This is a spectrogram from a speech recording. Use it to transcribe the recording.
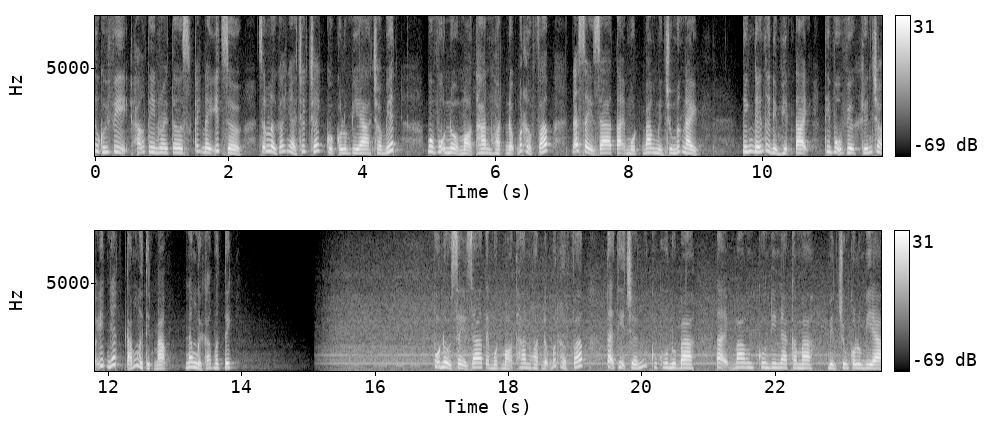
Thưa quý vị, hãng tin Reuters cách đây ít giờ dẫn lời các nhà chức trách của Colombia cho biết một vụ nổ mỏ than hoạt động bất hợp pháp đã xảy ra tại một bang miền trung nước này. Tính đến thời điểm hiện tại thì vụ việc khiến cho ít nhất 8 người thiệt mạng, 5 người khác mất tích. Vụ nổ xảy ra tại một mỏ than hoạt động bất hợp pháp tại thị trấn Cucunuba tại bang Cundinacama, miền trung Colombia.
